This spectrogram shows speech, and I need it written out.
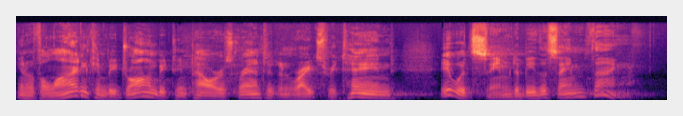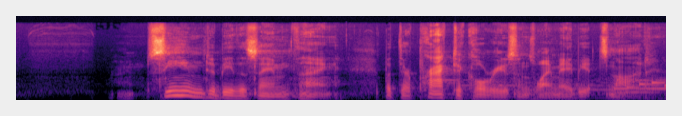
you know, if a line can be drawn between powers granted and rights retained, it would seem to be the same thing. Seem to be the same thing. But there are practical reasons why maybe it's not.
